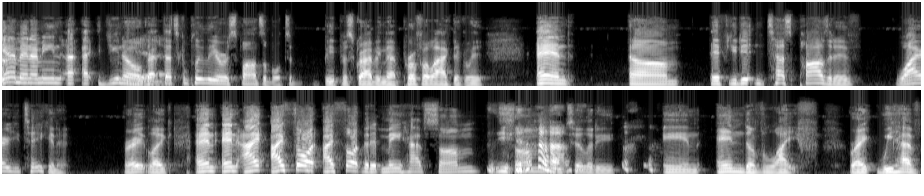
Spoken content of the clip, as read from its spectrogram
yeah, man. I mean, I, I, you know Yeah. that that's completely irresponsible to be prescribing that prophylactically, and um, if you didn't test positive, why are you taking it? Right, like, and and I I thought I thought that it may have some some Yeah. utility in end of life. Right, we have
